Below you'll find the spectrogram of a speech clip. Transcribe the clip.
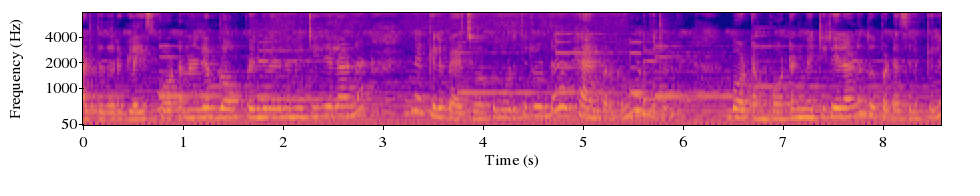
അടുത്തത് ഒരു ഗ്ലേസ് കോട്ടൺ അല്ലെങ്കിൽ ബ്ലോക്ക് പ്രിന്റ് വരുന്ന മെറ്റീരിയലാണ് നെക്കിൽ പാച്ച് വർക്കും കൊടുത്തിട്ടുണ്ട് ഹാൻഡ് വർക്കും കൊടുത്തിട്ടുണ്ട്. ബോട്ടം കോട്ടൺ മെറ്റീരിയലാണ് ദുപ്പട്ട സിൽക്കിൽ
